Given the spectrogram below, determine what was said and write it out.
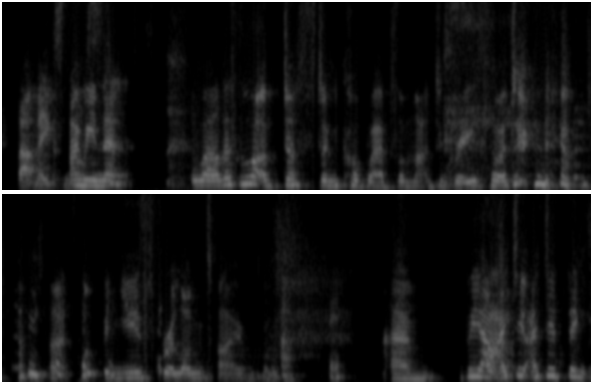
that makes. Me I mean, sense. well, there's a lot of dust and cobwebs on that degree, so I don't know that's not been used for a long time. Um, but yeah, I do. I did think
